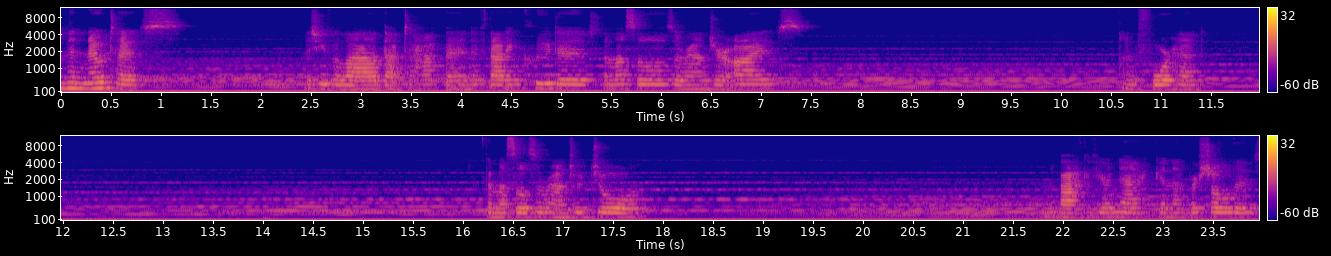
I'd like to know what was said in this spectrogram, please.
And then notice as you've allowed that to happen, if that included the muscles around your eyes and forehead, the muscles around your jaw, the back of your neck and upper shoulders.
